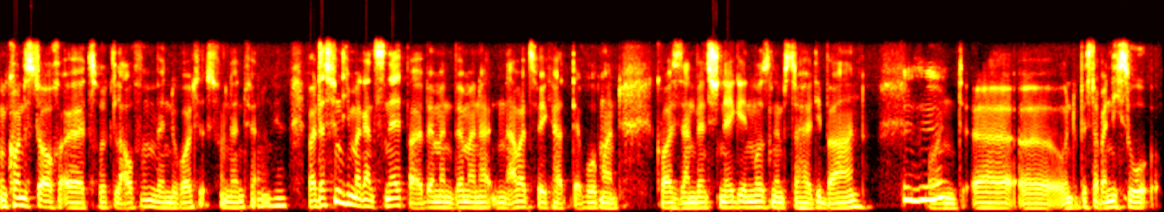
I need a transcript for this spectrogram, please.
Und konntest du auch äh, zurücklaufen, wenn du wolltest, von der Entfernung her? Weil das finde ich immer ganz nett, weil wenn man, wenn man halt einen Arbeitsweg hat, der, wo man quasi dann, wenn es schnell gehen muss, nimmst du halt die Bahn mhm. und, äh, äh, und du bist aber nicht so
